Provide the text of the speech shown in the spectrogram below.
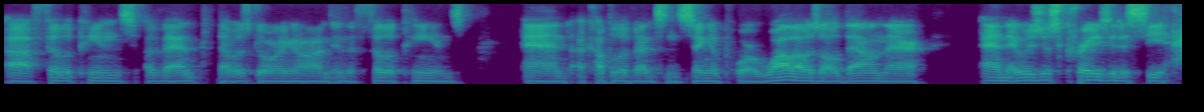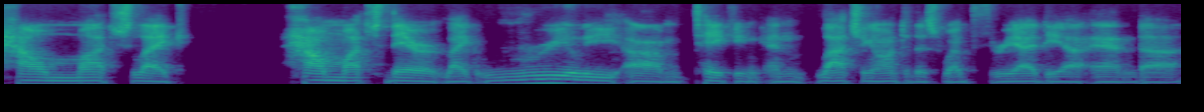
uh, Philippines event that was going on in the Philippines, and a couple events in Singapore while I was all down there. And it was just crazy to see how much like how much they're like really um, taking and latching onto this web3 idea. And uh,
